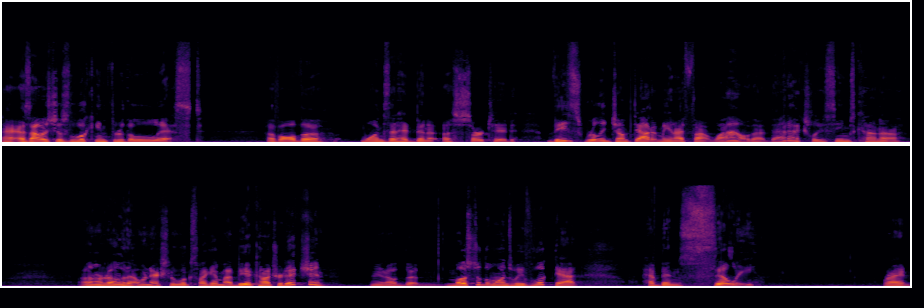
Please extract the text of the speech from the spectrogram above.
as I was just looking through the list of all the ones that had been asserted, these really jumped out at me, and I thought, wow, that, that actually seems kind of, I don't know, that one actually looks like it might be a contradiction. You know, the, most of the ones we've looked at have been silly, right?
